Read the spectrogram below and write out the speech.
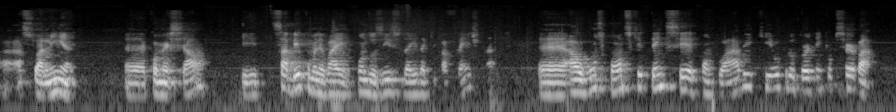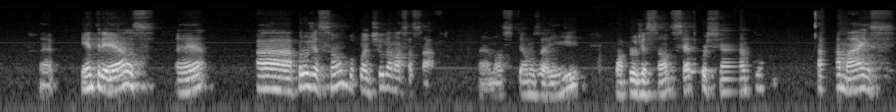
a, a sua linha é, comercial e saber como ele vai conduzir isso daí daqui para frente. Né? É, alguns pontos que tem que ser pontuado e que o produtor tem que observar. Né? Entre elas é a projeção do plantio da nossa safra. Né? Nós temos aí uma projeção de 7% a mais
